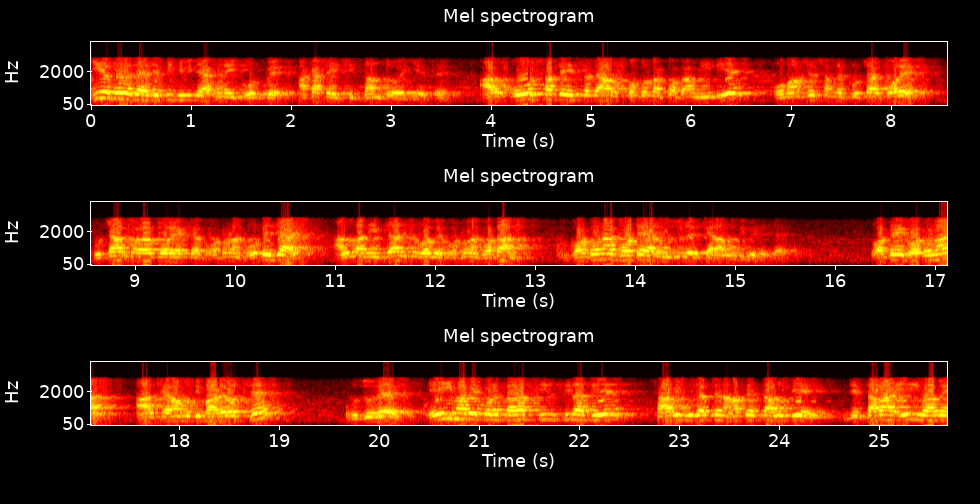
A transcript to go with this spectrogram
গিয়ে বলে যায় যে, পৃথিবীতে এখন এই ঘটবে, আকাশে এই সিদ্ধান্ত হয়ে গিয়েছে। আর ওর সাথে, এর সাথে আরও কতটা কথা মিলিয়ে ও মানুষের সামনে প্রচার করে। প্রচার করার পরে একটা ঘটনা ঘটে যায়। আল্লাহ নির্ধারিত ভাবে ঘটনা ঘটান। ঘটনা ঘটে আর হুজুরের কেরামতি বেড়ে যায়। ঘটে ঘটনা, আর কেরামতি বাড়ে হচ্ছে হুজুরের। এইভাবে করে তারা সিলসিলা দিয়ে সাহাবি বুঝাচ্ছেন হাতের তালু দিয়ে যে তারা এইভাবে,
